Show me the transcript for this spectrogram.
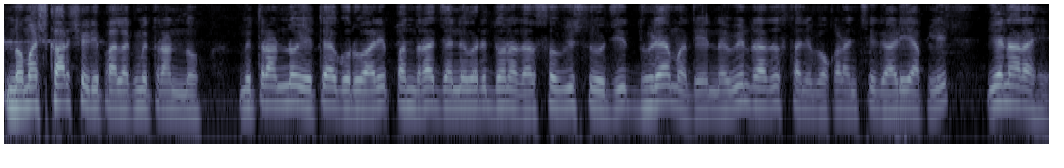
नमस्कार शेळीपालक मित्रांनो. मित्रांनो येत्या गुरुवारी पंधरा जानेवारी दोन हजार सव्वीस रोजी धुळ्यामध्ये नवीन राजस्थानी बोकडांची गाडी आपली येणार आहे.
